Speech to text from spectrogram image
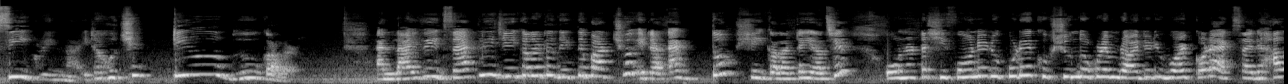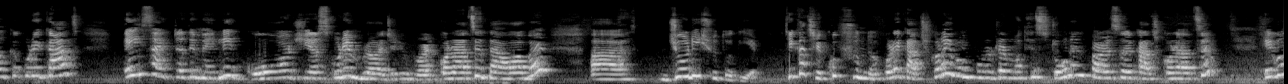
সি গ্রিন না। এটা হচ্ছে টিল ব্লু কালার অ্যান্ড লাইভে এক্স্যাক্টলি যে কালারটা দেখতে পাচ্ছ এটা একদম সেই কালারটাই আছে। ওনারটা শিফনের উপরে খুব সুন্দর করে এমব্রয়ডারি ওয়ার্ক করা, এক সাইডে হালকা করে কাজ এই সাইডটাতে মেনলি গর্জিয়াস করে এমব্রয়ডারি ওয়ার্ক করা আছে, তাও আবার জড়ি সুতো দিয়ে। ঠিক আছে? খুব সুন্দর করে কাজ করা এবং পুরোটার মধ্যে স্টোন এন্ড পার্সেল কাজ করা আছে। এবং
